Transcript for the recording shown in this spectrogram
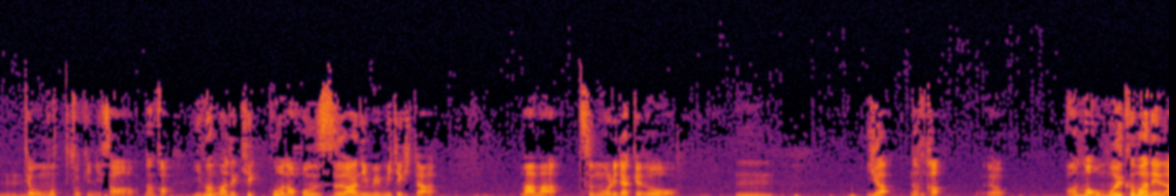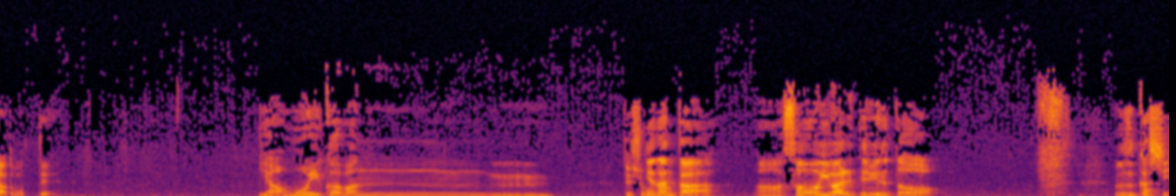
うんって思った時にさ、なんか今まで結構な本数アニメ見てきた、まあまあ、つもりだけど、うん。いや、なんか、いやあんま思い浮かばねえなと思って。いや、思い浮かばん、うん。でしょ？いや、なんか、あーそう言われてみると、難し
